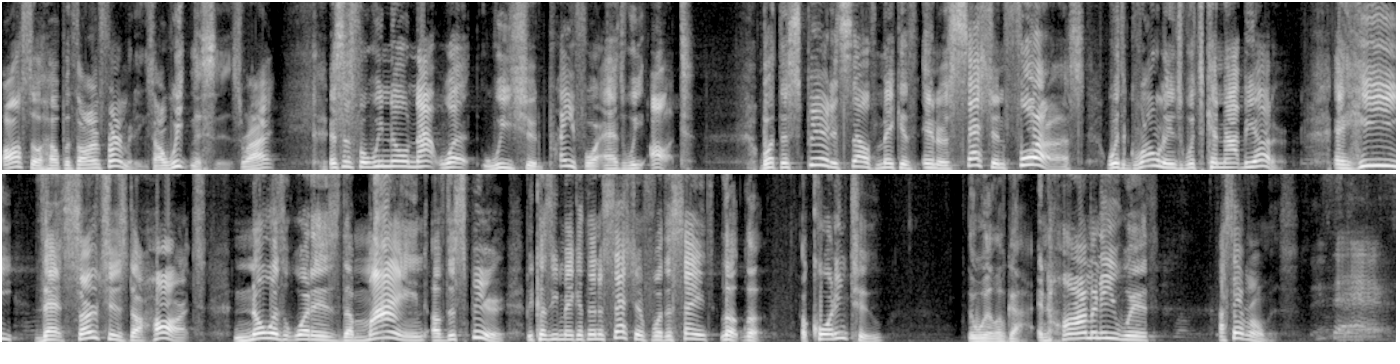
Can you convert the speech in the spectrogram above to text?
also helpeth our infirmities, our weaknesses, right? It says, For we know not what we should pray for as we ought. But the Spirit itself maketh intercession for us with groanings which cannot be uttered. And he that searches the hearts knoweth what is the mind of the Spirit, because he maketh intercession for the saints. Look, look, according to the will of God, in harmony with, I said Romans. You said Acts.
